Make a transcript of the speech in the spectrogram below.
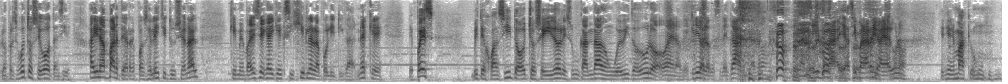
los presupuestos se votan. Es decir, hay una parte de responsabilidad institucional que me parece que hay que exigirle a la política. No es que después, viste, Juancito, ocho seguidores, un candado, un huevito duro, bueno, que escriba lo que se le canta, ¿no? Y así para, y así para arriba. Hay algunos que tienen más que un,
